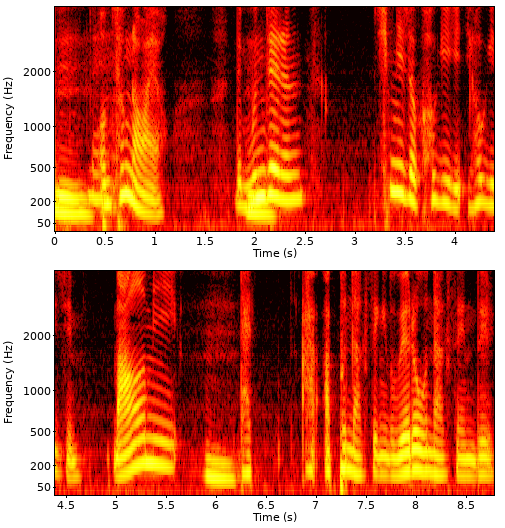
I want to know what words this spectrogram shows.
음. 네. 엄청 나와요. 근데 음. 문제는 심리적 허기 허기짐, 마음이 음. 아, 아픈 학생들, 외로운 학생들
